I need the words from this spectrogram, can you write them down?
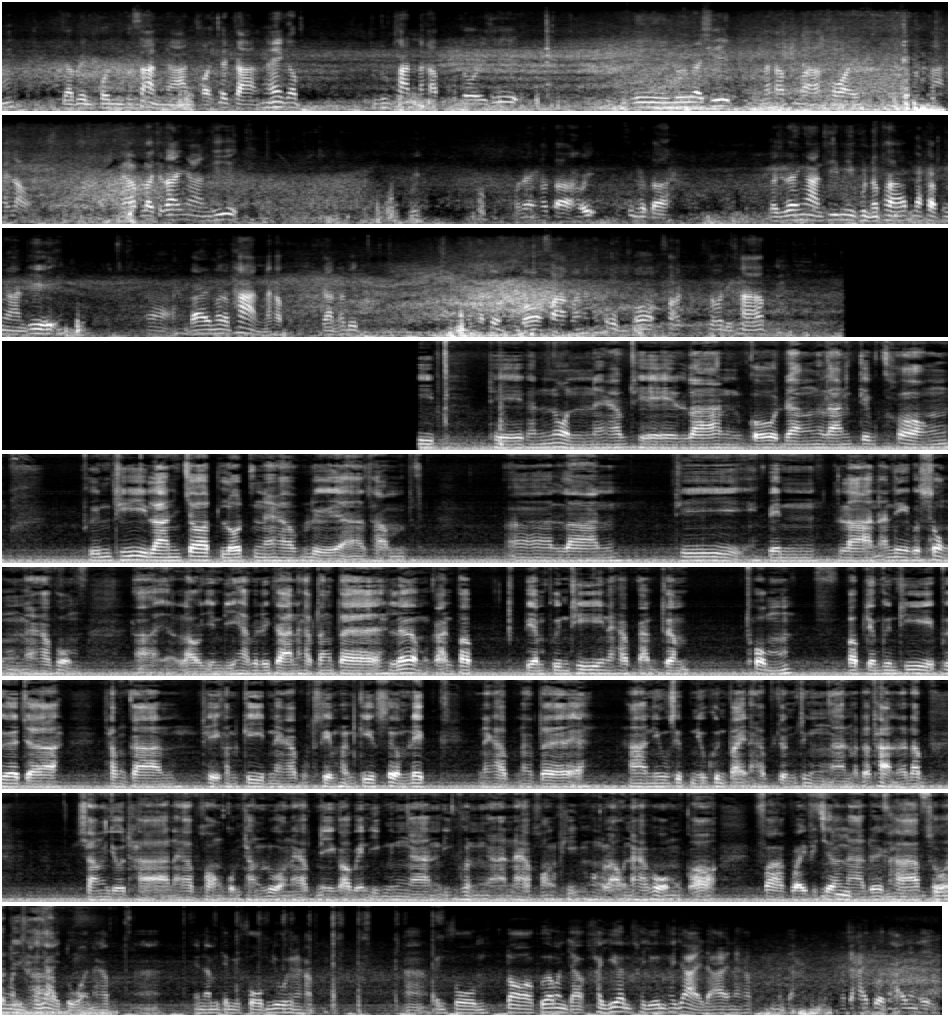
จะเป็นคนประสานงานคอยจัดการให้กับทุกท่านนะครับ โดยที่ มีมืออาชีพนะครับ มาคอยเก็บงานให้เรานะครับ เราจะได้งานที่มาแดงเข้าตาเฮ้ยคุณเข้าตา เราจะได้งานที่มีคุณภาพนะครับ งานที่ได้มาตรฐานนะครับ การผลิตนะครับผมก็ฝากไว้นะครับผมก็ฝากสวัสดีครับ เทถนนนะครับ เทลานโกดังลานเก็บของพื้นที่ลานจอดรถนะครับ หรือทำลานที่เป็นลานอันนี้ประสงค์นะครับผมอ่าเรายินดีให้บริการนะครับ ตั้งแต่เริ่มการปรับเตรียมพื้นที่นะครับ การเตรียมถมปรับเตรียมพื้นที่เพื่อจะทำการเทคอนกรีตนะครับ เสริมคอนกรีตเสริมเหล็กนะครับ ตั้งแต่ 5 นิ้ว 10 นิ้วขึ้นไปนะครับ จนถึงงานมาตรฐานระดับช่างโยธานะครับ ของกรมทางหลวงนะครับ นี่ก็เป็นอีกหนึ่งงานอีกผลงานนะครับ ของทีมของเรานะครับ ผมก็ฝากไว้พิจารณาด้วยครับ สวัสดีครับขยายตัวนะครับอ่าอันนั้นมันจะมีโฟมอยู่นะครับอ่าเป็นโฟมต่อเพื่อมันจะขยื่นขยื่นขยายได้นะครับ มันจะมันจะให้ตัวได้นั่นเอง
